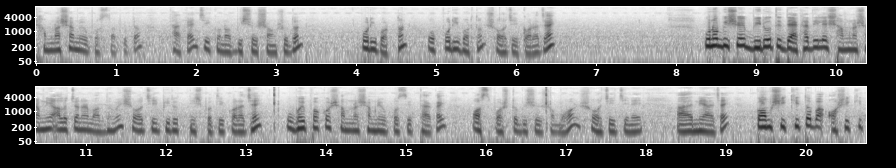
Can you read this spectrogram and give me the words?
সামনাসামনি উপস্থাপিত। থাকায় যে কোনো বিষয় সংশোধন, পরিবর্তন ও পরিবর্তন সহজেই করা যায়। কোনো বিষয়ে বিরোধ দেখা দিলে সামনাসামনি আলোচনার মাধ্যমে সহজেই বিরোধ নিষ্পত্তি করা যায়। উভয় পক্ষ সামনাসামনি উপস্থিত থাকায় অস্পষ্ট বিষয়সমূহ সহজেই চিনে নেওয়া যায়। কম শিক্ষিত বা অশিক্ষিত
